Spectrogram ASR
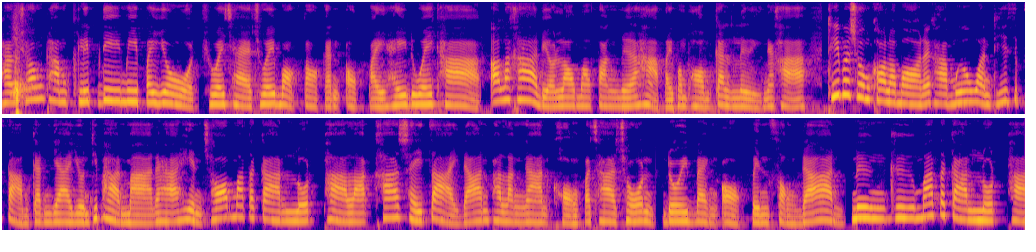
ทางช่องทำคลิปดีมีประโยชน์ ช่วยแชร์ช่วยบอกต่อกันออกไปให้ด้วยค่ะ เอาละค่ะ เดี๋ยวเรามาฟังเนื้อหาไปพร้อม ๆ กันเลยนะคะ ที่ประชุมคอรมอนะคะ เมื่อวันที่ 13 กันยายนที่ผ่านมานะคะ เห็นชอบมาตรการลดภาระค่าใช้จ่ายด้านพลังงานของประชาชน โดยแบ่งออกเป็น 2 ด้าน 1. คือมาตรการลดภา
